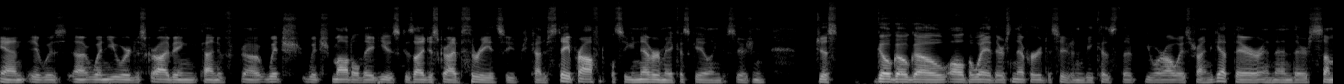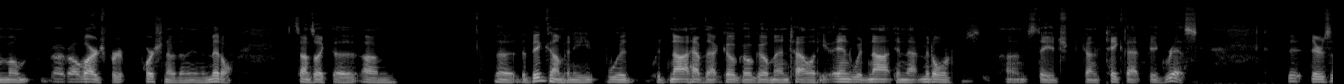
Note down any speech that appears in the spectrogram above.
and it was uh, when you were describing kind of uh, which which model they'd use because I described three. It's you kind of stay profitable, so you never make a scaling decision. Just go go go all the way. There's never a decision because the, you are always trying to get there, and then there's some a large portion of them in the middle. Sounds like the um, the the big company would would not have that go go go mentality and would not in that middle um, stage kind of take that big risk there's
